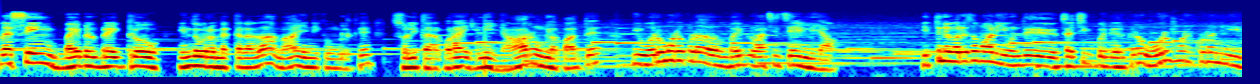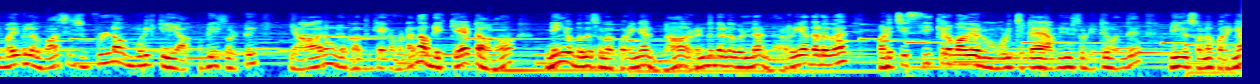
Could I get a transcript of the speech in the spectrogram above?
பிளெஸிங் பைபிள் பிரேக் த்ரூ இந்த ஒரு மெத்தடை தான் நான் இன்னைக்கு உங்களுக்கு சொல்லி தர போறேன். இனி யாரும் உங்களை பார்த்து நீ ஒரு முறை கூட பைபிள் வாசிச்சே இல்லையா? இத்தனை வருஷமா நீ வந்து சர்ச்சிங் போயிட்டு இருக்கிற ஒரு முறை கூட நீ பைபிளை வாசிச்சு ஃபுல்லா முடிக்கலையா? அப்படின்னு சொல்லிட்டு யாரும் உங்களை பார்த்து கேட்க மாட்டாங்க. அப்படி கேட்டாலும் நீங்க பதில் சொல்ல போறீங்க. நான் ரெண்டு தடவை இல்ல நிறைய தடவை படிச்சு சீக்கிரமாவே ஒன்று முடிச்சிட்டேன் அப்படின்னு சொல்லிட்டு வந்து நீங்க சொல்ல போறீங்க.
